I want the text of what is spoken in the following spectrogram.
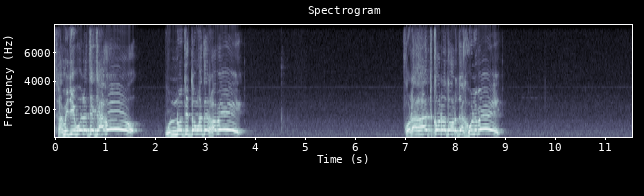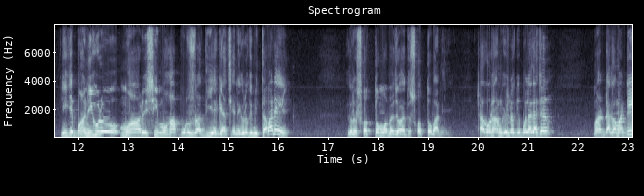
স্বামীজি বলেছে, জাগো, উন্নতি তোমাদের হবে। কড়াঘাত করো, দরজা খুলবে। এই যে বাণীগুলো মহা ঋষি মহাপুরুষরা দিয়ে গেছেন, এগুলো কি মিথ্যা বাণী? এগুলো সত্যমবে জয়তে সত্যবাণী। ঠাকুর রামকৃষ্ণ কি বলে গেছেন? আমার টাকা মাটি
